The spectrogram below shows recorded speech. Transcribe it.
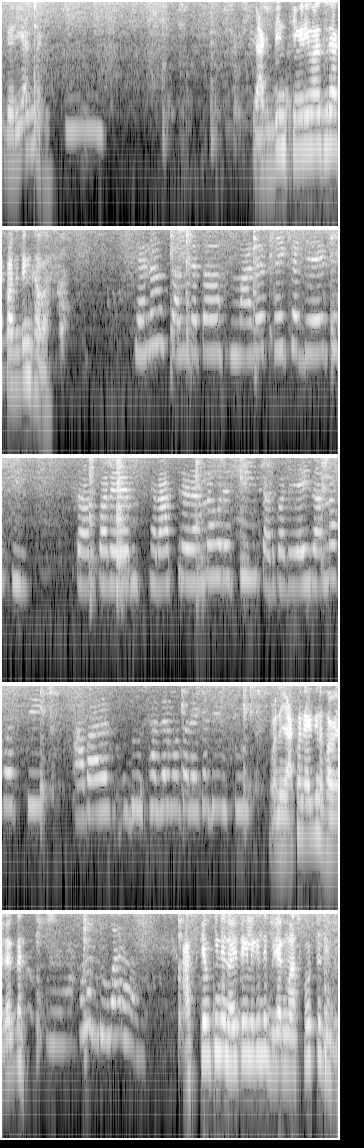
কি দেরি আছে নাকি? একদিন চিংড়ি মাছ ধরে আর কতদিন খাবা? কেন? কালকে তো মাদের খাইটা দিয়ে এসেছি। তারপরে রাত্রে রান্না করেছি তারপরে এই রান্না করছি আবার দু সাজের মতো রেখে দিয়েছি। মানে এখন একদিন হবে তাই তো? এখনও দুবার হবে। আজকেও কিন্তু নদীতে গেলে কিন্তু বিরাট মাছ পড়তো কিন্তু।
